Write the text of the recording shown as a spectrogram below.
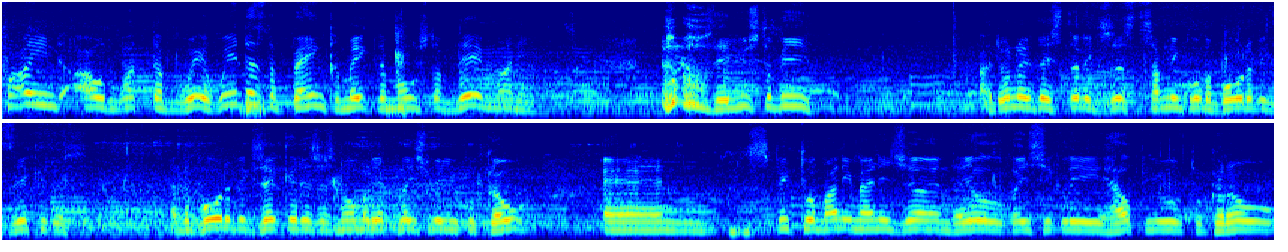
Find out what the where where does the bank make the most of their money. there used to be, I don't know if they still exist, something called the Board of Executors, and the Board of Executors is normally a place where you could go and speak to a money manager and they'll basically help you to grow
